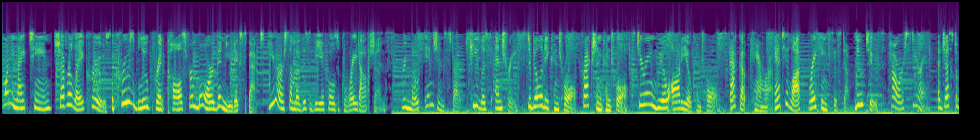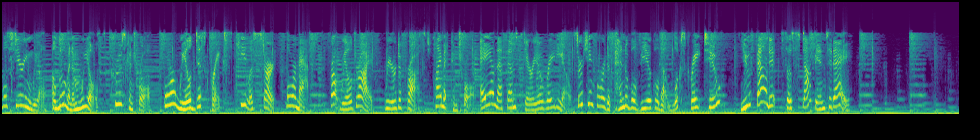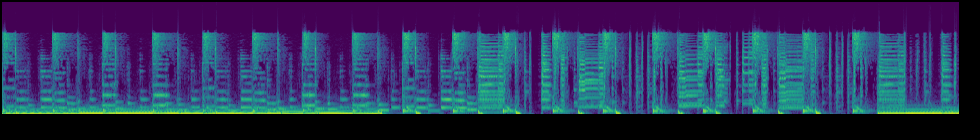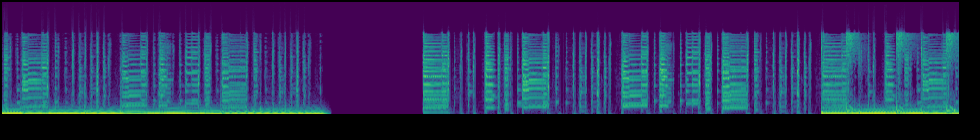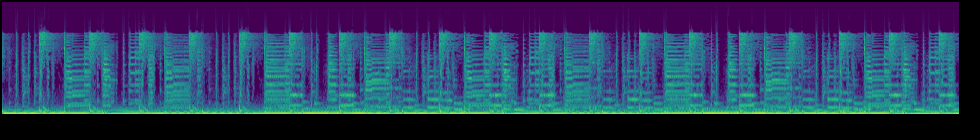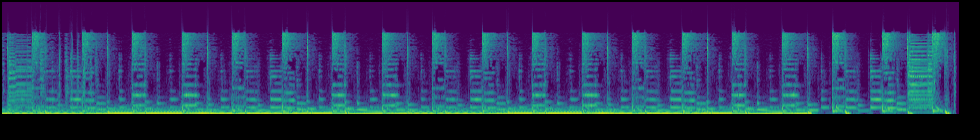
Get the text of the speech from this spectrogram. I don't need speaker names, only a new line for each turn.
2019 Chevrolet Cruze. The Cruze blueprint calls for more than you'd expect. Here are some of this vehicle's great options. Remote engine start, keyless entry, stability control, traction control, steering wheel audio controls, backup camera, anti-lock braking system, Bluetooth, power steering, adjustable steering wheel, aluminum wheels, cruise control, four-wheel disc brakes, keyless start, floor mats, front wheel drive, rear defrost, climate control, AM FM stereo radio. Searching for a dependable vehicle that looks great too? You found it, so stop in today.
